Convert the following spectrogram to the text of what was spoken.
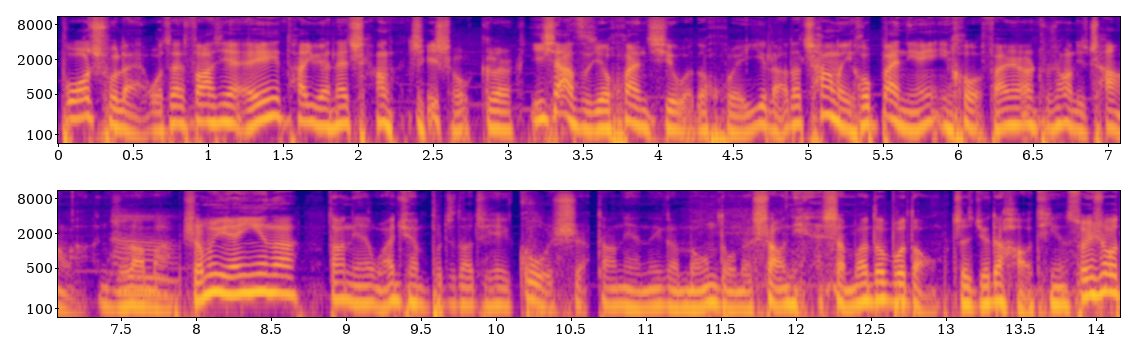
播出来，我才发现，哎，他原来唱了这首歌，一下子就唤起我的回忆了。他唱了以后，半年以后，《凡人二重唱》就唱了，你知道吗？嗯什么原因呢？当年完全不知道这些故事，当年那个懵懂的少年什么都不懂，只觉得好听。所以说，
